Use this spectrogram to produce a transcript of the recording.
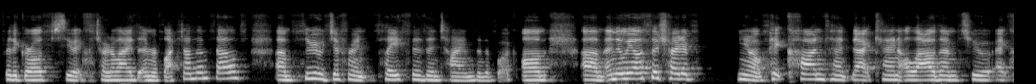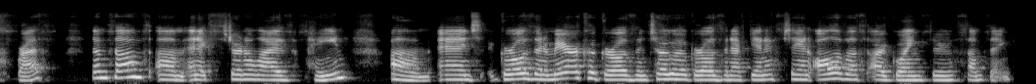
for the girls to externalize and reflect on themselves um, through different places and times in the book. Um, um, and then we also try to, you know, pick content that can allow them to express themselves um, and externalize pain. Um, and girls in America, girls in Togo, girls in Afghanistan, all of us are going through something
